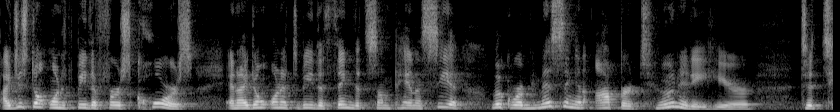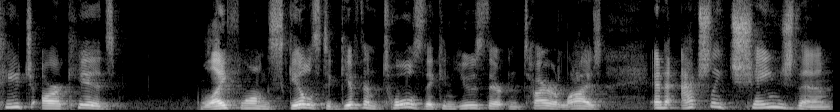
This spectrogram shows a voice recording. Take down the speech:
I just don't want it to be the first course and I don't want it to be the thing that some panacea. Look, we're missing an opportunity here to teach our kids lifelong skills, to give them tools they can use their entire lives and to actually change them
